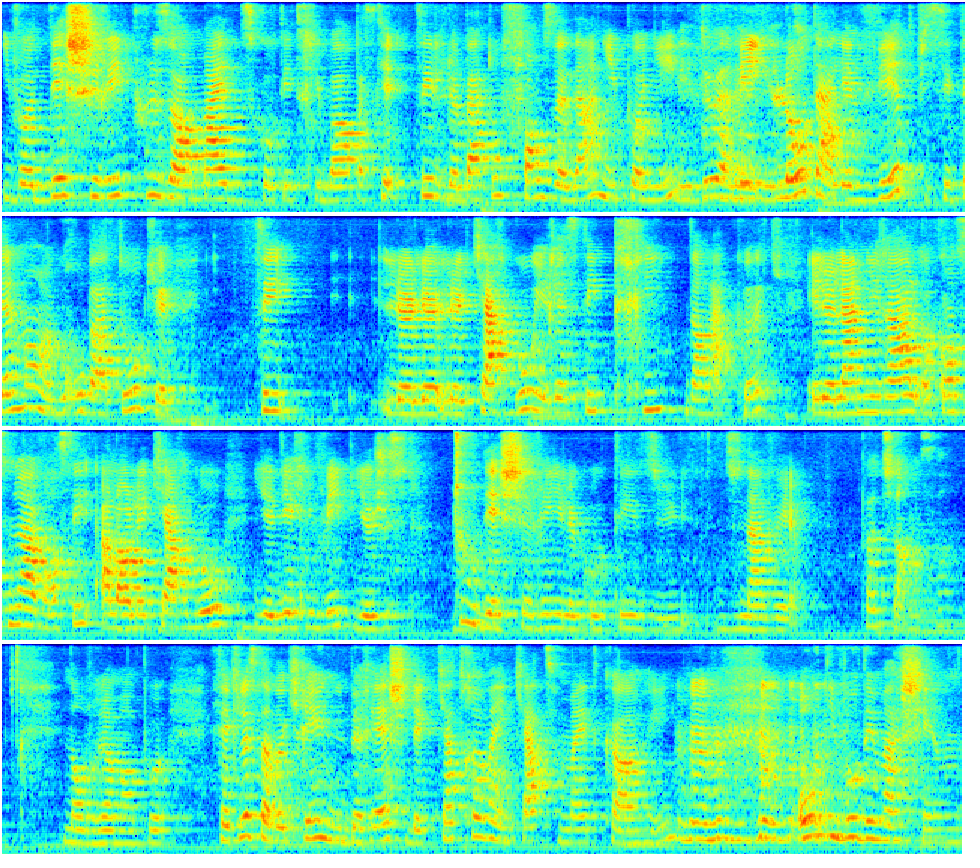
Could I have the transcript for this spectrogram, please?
il va déchirer plusieurs mètres du côté tribord parce que tu sais, le bateau fonce dedans, il est pogné. Les deux Mais l'autre allait vite, puis c'est tellement un gros bateau que, tu sais, le, le- le cargo est resté pris dans la coque et le l'amiral a continué à avancer. Alors le cargo, il a dérivé, puis il a juste tout déchiré le côté du, du navire. Pas de chance, hein? Non, vraiment pas. Fait que là, ça va créer une brèche de 84 mètres carrés au niveau des machines.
